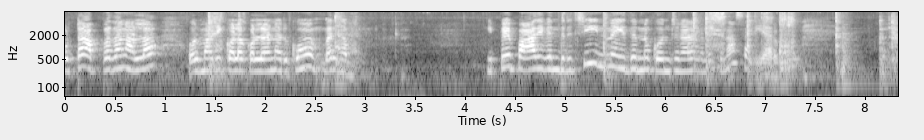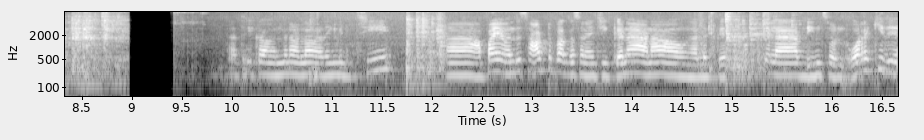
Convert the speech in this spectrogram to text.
விட்டா அப்போ தான் நல்லா ஒரு மாதிரி கொல கொலன்னு இருக்கும். பாருங்க. இப்போ பாதி வெந்துருச்சு. இன்னும் இது இன்னும் கொஞ்ச நேரம் வந்துச்சுன்னா சரியாக இருக்கும். கத்திரிக்காய் வந்து நல்லா வதங்கிடுச்சு. அப்பாயை வந்து சாப்பிட்டு பார்க்க சொன்னேன் சிக்கனை ஆனால் அவங்களுக்கு பிடிக்கல அப்படின்னு சொல் உரைக்கிது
